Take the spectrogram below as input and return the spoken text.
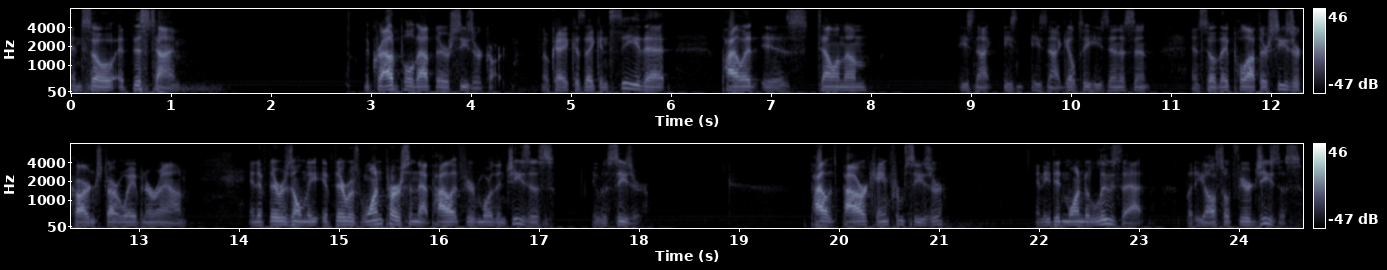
And so at this time, the crowd pulled out their Caesar card, okay, because they can see that Pilate is telling them he's not, he's, he's not guilty, he's innocent. And so they pull out their Caesar card and start waving around. And if there was only if there was one person that Pilate feared more than Jesus, it was Caesar. Pilate's power came from Caesar, and he didn't want to lose that, but he also feared Jesus.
